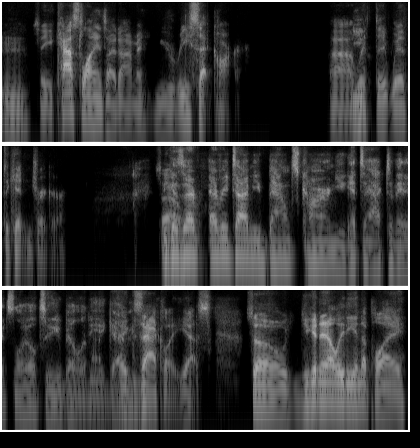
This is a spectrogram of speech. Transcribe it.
Mhm. So you cast Lion's Eye Diamond, you reset Karn uh, You- with the with the kitten trigger. So, Because ev- every time you bounce Karn, you get to activate its loyalty ability again. exactly yes. So you get an LED into play,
